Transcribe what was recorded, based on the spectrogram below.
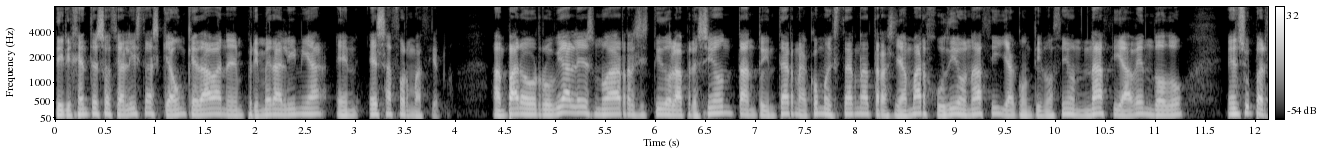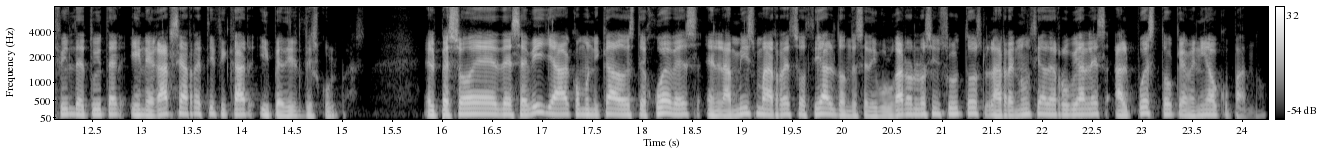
dirigentes socialistas que aún quedaban en primera línea en esa formación. Amparo Rubiales no ha resistido la presión, tanto interna como externa, tras llamar judío nazi y a continuación nazi a Bendodo en su perfil de Twitter y negarse a rectificar y pedir disculpas. El PSOE de Sevilla ha comunicado este jueves, en la misma red social donde se divulgaron los insultos, la renuncia de Rubiales al puesto que venía ocupando.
